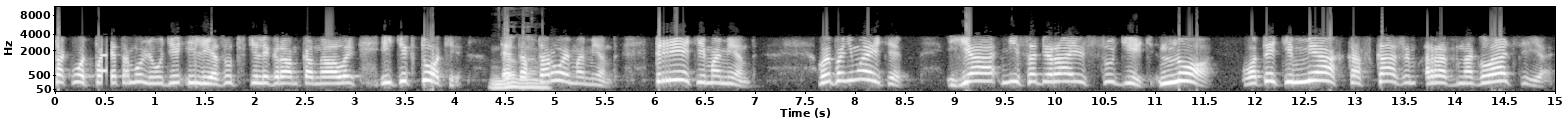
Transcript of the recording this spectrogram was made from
Так вот, поэтому люди и лезут в телеграм-каналы и тиктоки. Да, Это да. второй момент. Третий момент. Вы понимаете, я не собираюсь судить, но вот эти, мягко скажем, разногласия,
